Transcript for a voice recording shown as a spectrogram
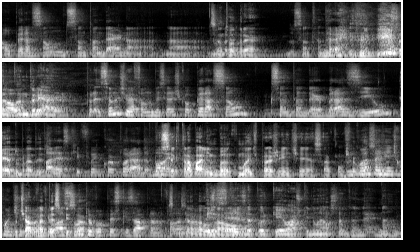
A operação do Santander na. na Santo André. Do Santander. Santo André. Pra- Se eu não estiver falando besteira, acho que a Operação Santander Brasil É do Bradesco? parece que foi incorporada. Bom, Você que trabalha em banco, mande pra gente aí essa confirmação. enquanto a gente o continua Thiago vai aqui o pesquisar. assunto, eu vou pesquisar para não falar Pesquisar, nenhuma vai usar o- porque eu acho que não é o Santander, não.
